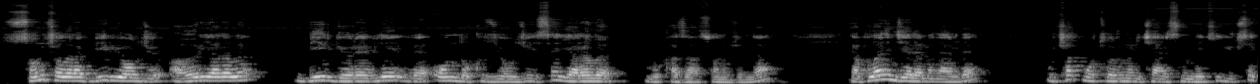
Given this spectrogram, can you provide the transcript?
sonuç olarak bir yolcu ağır yaralı, bir görevli ve 19 yolcu ise yaralı bu kaza sonucunda. Yapılan incelemelerde uçak motorunun içerisindeki yüksek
